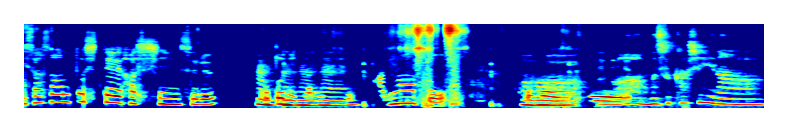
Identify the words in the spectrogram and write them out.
伊佐さんとして発信することに対してかなとうん思うのであ難しいな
